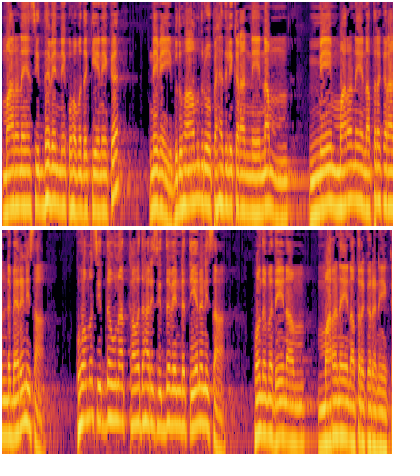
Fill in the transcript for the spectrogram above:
මරණය සිද්ධ වෙන්නේ කොහොමද කියන එක නෙවෙයි. බුදුහාමුදුරුවෝ පැහැදිලි කරන්නේ නම් මේ මරණය නතර කරන්න බැරි නිසා කොහොම සිද්ධ වුණත් කවදා හරි සිද්ධ වෙන්න තියෙන නිසා හොඳම දේ නම් මරණය නතර කරන එක.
